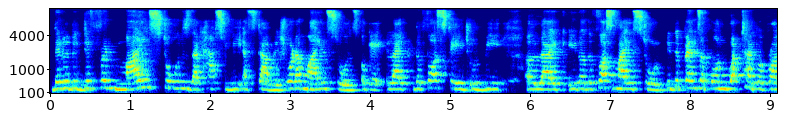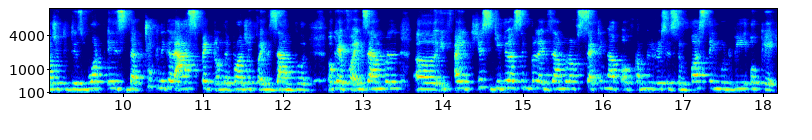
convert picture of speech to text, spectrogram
there will be different milestones that has to be established. What are milestones? Okay, like the first stage would be uh, like, you know, the first milestone. It depends upon what type of project it is. What is the technical aspect of the project, for example? Okay, for example, uh, if I just give you a simple example of setting up of computer system, first thing would be, okay,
